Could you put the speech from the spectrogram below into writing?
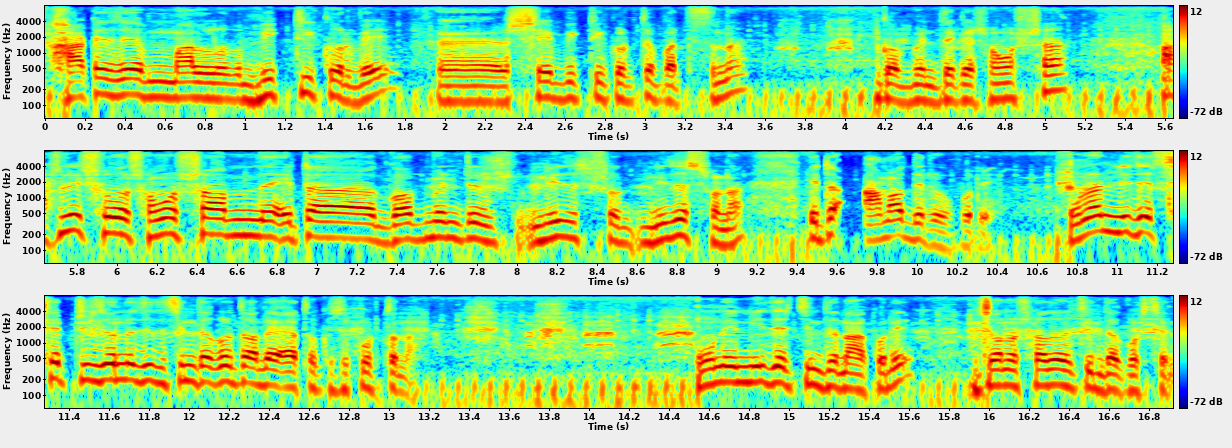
হাটে যে মাল বিক্রি করবে সে বিক্রি করতে পারছে না গভর্নমেন্ট থেকে সমস্যা। আসলে সমস্যা এটা গভর্নমেন্টের নিজস্ব নিজস্ব না এটা আমাদের উপরে। ওনার নিজের সেফটির জন্য যদি চিন্তা করতো তাহলে এত কিছু করতো না। উনি নিজের চিন্তা না করে জনসাধারণ চিন্তা করছেন,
